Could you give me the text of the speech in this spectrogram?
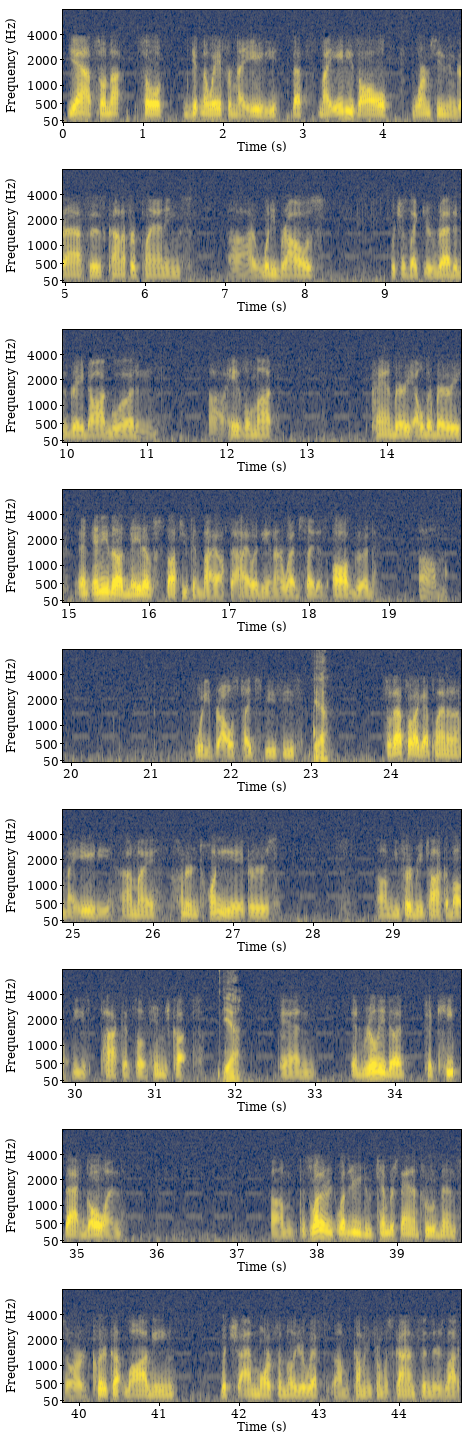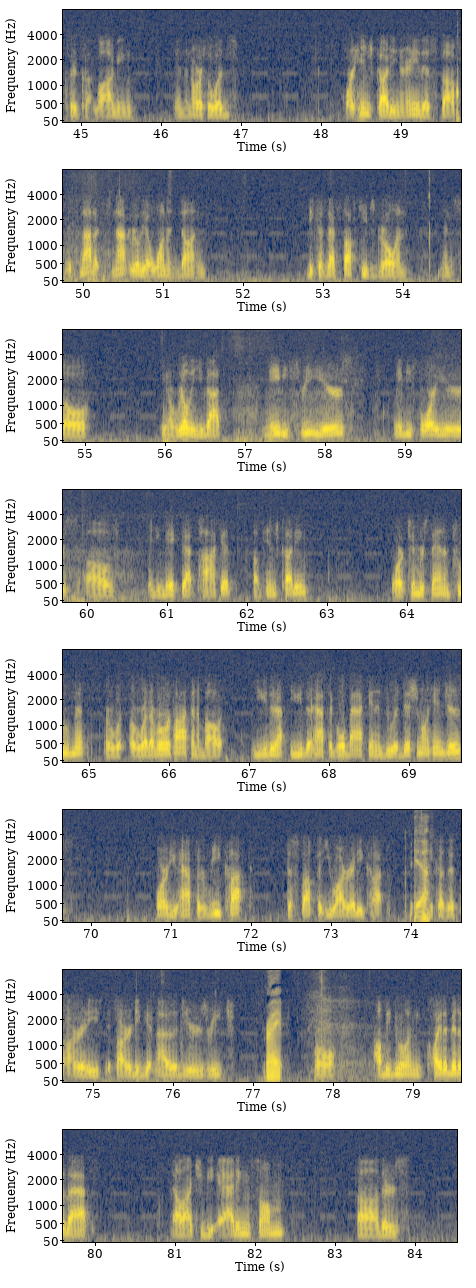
Yeah, so not so getting away from my 80. That's my 80 is all warm season grasses, conifer plantings, uh, woody browse, which is like your red and gray dogwood and uh, hazelnut, cranberry, elderberry, and any of the native stuff you can buy off the Iowa DNR website is all good. Um, woody browse type species. Yeah. So that's what I got planted on my 80. On my 120 acres, um, you've heard me talk about these pockets of hinge cuts, Yeah. and and really to to keep that going, because whether whether you do timber stand improvements or clear cut logging, which I'm more familiar with, um, coming from Wisconsin, there's a lot of clear cut logging in the Northwoods, or hinge cutting or any of this stuff. It's not it's not really a one and done, because that stuff keeps growing, and so, you know, really you got maybe three years, maybe four years of when you make that pocket of hinge cutting or timber stand improvement or or whatever we're talking about, you either you either have to go back in and do additional hinges, or you have to recut the stuff that you already cut Yeah. because it's already it's already getting out of the deer's reach. Right. So I'll be doing quite a bit of that. I'll actually be adding some. Uh, there's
